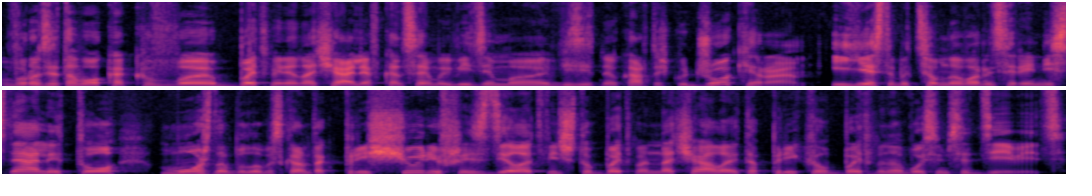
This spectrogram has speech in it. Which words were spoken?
Вроде того, как в «Бэтмене начале» в конце мы видим э, визитную карточку Джокера, и если бы «Темного рыцаря» не сняли, то можно было бы, скажем так, прищурившись, сделать вид, что «Бэтмен начало» — это приквел «Бэтмена 89».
